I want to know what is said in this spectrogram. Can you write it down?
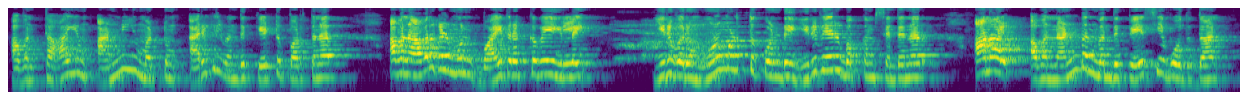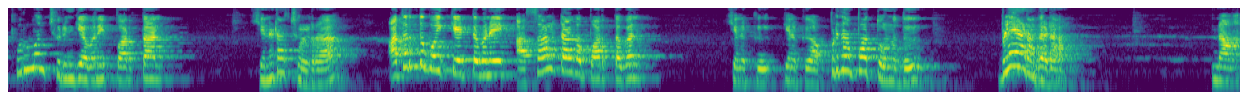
அவன் தாயும் அண்ணியும் மட்டும் அருகில் வந்து கேட்டு பார்த்தனர். அவன் அவர்கள் முன் வாய் திறக்கவே இல்லை. இருவரும் முணுமுணுத்து கொண்டு இருவேறு பக்கம் சென்றனர். ஆனால் அவன் நண்பன் வந்து பேசிய போதுதான் புருவம் சுருங்கி அவனை பார்த்தான். என்னடா சொல்றா? அதிர்ந்து போய் கேட்டவனை அசால்ட்டாக பார்த்தவன். எனக்கு எனக்கு அப்படிதான்ப்பா தோணுது. விளையாடாதடா. நான்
